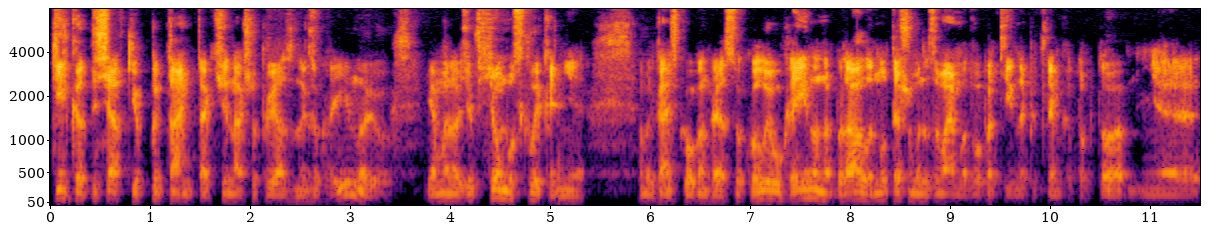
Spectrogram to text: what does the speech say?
кілька десятків питань, так чи інакше пов'язаних з Україною, я маю на увазі в цьому скликанні американського конгресу, коли Україна набирала ну те, що ми називаємо двопартійна підтримка, тобто е, е,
